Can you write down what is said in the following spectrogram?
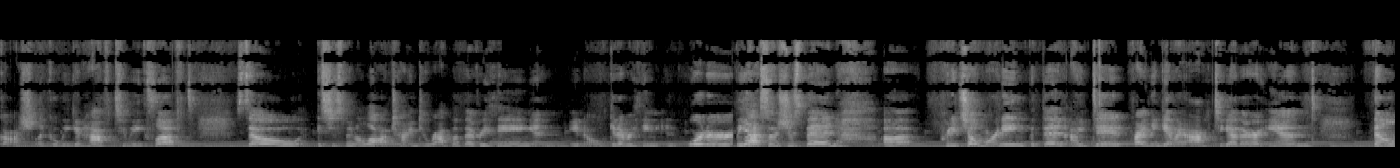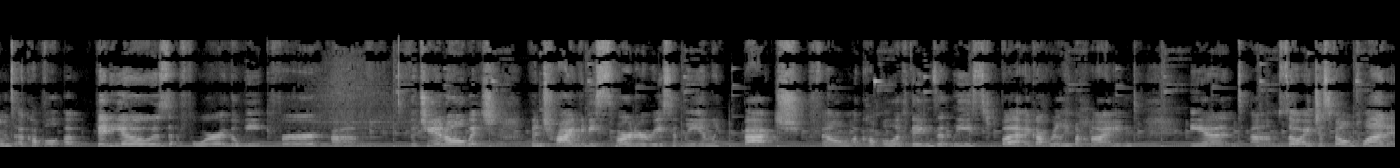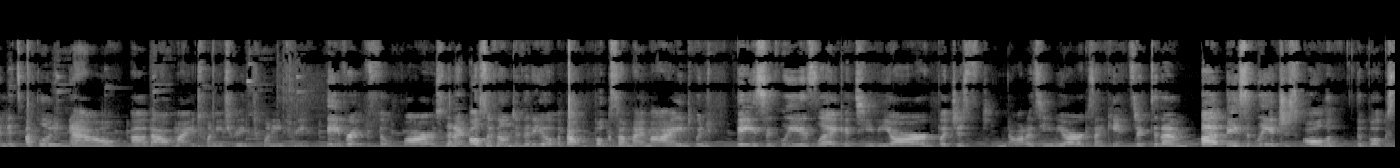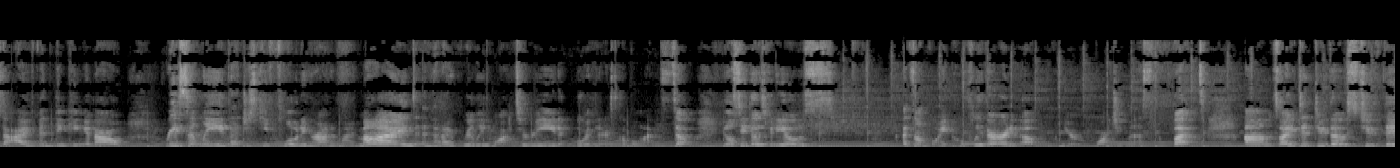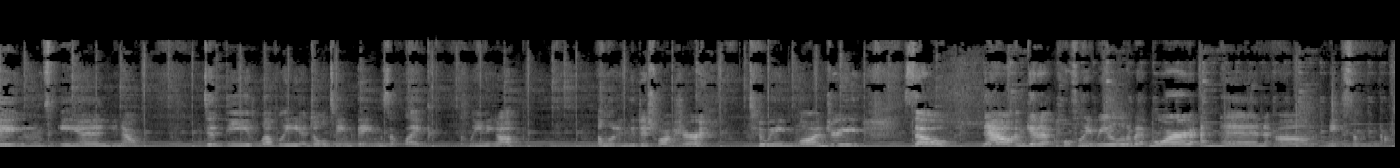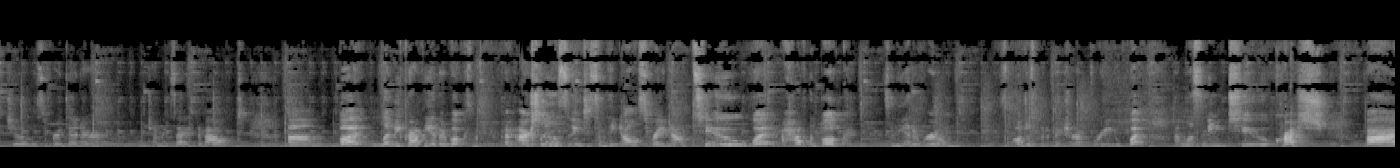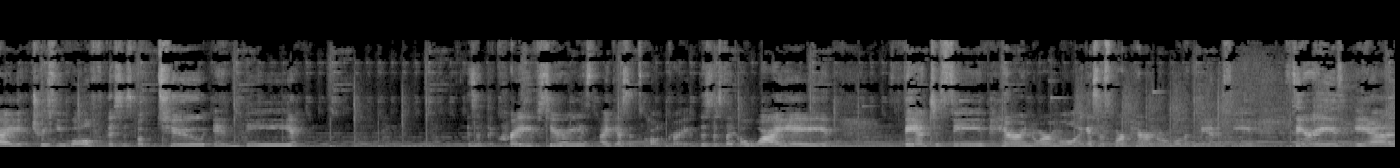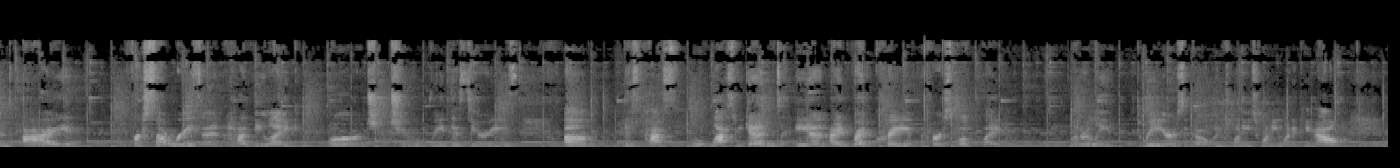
gosh, like a week and a half, two weeks left. So it's just been a lot trying to wrap up everything and, you know, get everything in order. But yeah, so it's just been a pretty chill morning, but then I did finally get my act together and filmed a couple of videos for the week for um, the channel, which I've been trying to be smarter recently and like batch film a couple of things at least, but I got really behind. And um, so I just filmed one and it's uploading now about my 23 23 favorites so far. So then I also filmed a video about books on my mind, which basically is like a TBR, but just not a TBR because I can't stick to them. But basically it's just all the, the books that I've been thinking about recently that just keep floating around in my mind and that I really want to read over the next couple months. So you'll see those videos at some point. Hopefully they're already up when you're watching this. But, um, so I did do those two things and, you know, did the lovely adulting things of like cleaning up, unloading the dishwasher, doing laundry. So now I'm gonna hopefully read a little bit more and then um, make some nachos for dinner, which I'm excited about. Um, but let me grab the other books. I'm actually listening to something else right now too, but I have the book, it's in the other room, so I'll just put a picture up for you. But I'm listening to Crush by Tracy Wolff. This is book two in the, is it the Crave series? I guess it's called Crave. This is like a YA fantasy, paranormal, I guess it's more paranormal than fantasy series. And I, for some reason, had the like urge to read this series um, this past well, last weekend, and I'd read Crave, the first book, like literally three years ago in 2020 when it came out.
